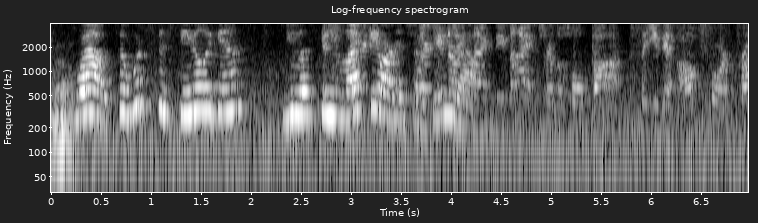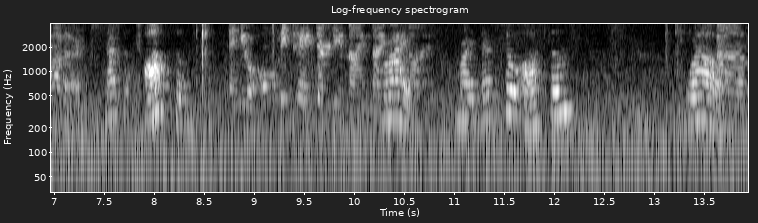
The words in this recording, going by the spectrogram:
Well, Wow. So what's this deal again? You lo- see, you like the artichoke, didn't you? Thirty-nine Al? ninety-nine for the whole box, so you get all four products, That's awesome. and you only pay thirty-nine Right. ninety-nine. Right. That's so awesome. Wow. Um,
